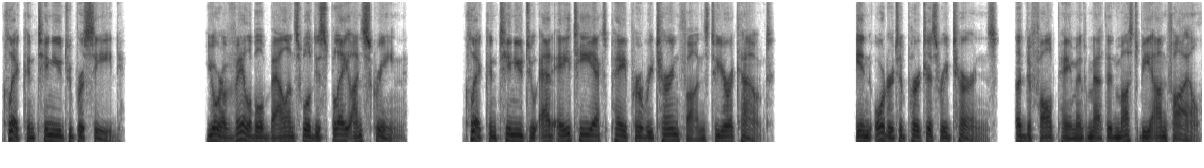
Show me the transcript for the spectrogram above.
Click Continue to proceed. Your available balance will display on screen. Click Continue to add ATX Pay per return funds to your account. In order to purchase returns, a default payment method must be on file.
